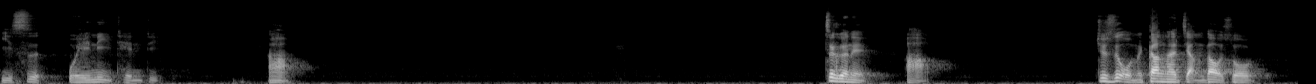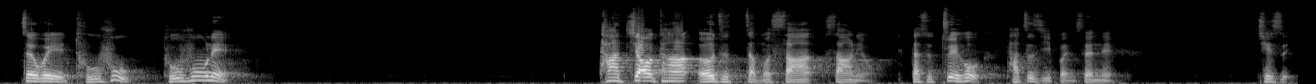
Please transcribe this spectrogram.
一世。违逆天地，啊，这个呢，啊，就是我们刚才讲到说，这位屠夫，屠夫呢，他教他儿子怎么杀杀牛，但是最后他自己本身呢，却是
